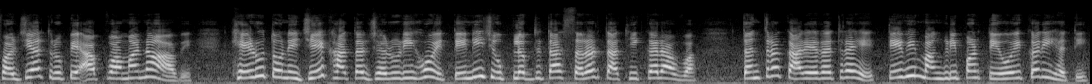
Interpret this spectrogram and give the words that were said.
ફરજિયાત રૂપે આપવામાં ન આવે. ખેડૂતોને જે ખાતર જરૂરી હોય તેની જ ઉપલબ્ધતા સરળતાથી કરાવવા તંત્ર કાર્યરત રહે તેવી માંગણી પણ તેઓએ કરી હતી.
